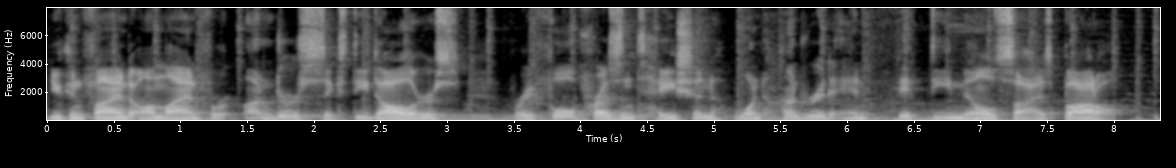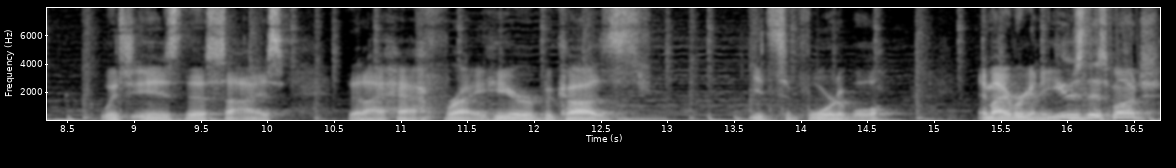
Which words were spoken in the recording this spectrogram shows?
you can find online for under $60 for a full presentation 150 ml size bottle, which is the size that I have right here because it's affordable. Am I ever gonna use this much?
